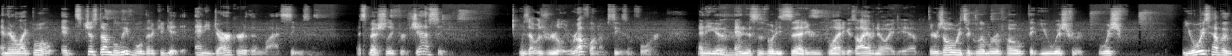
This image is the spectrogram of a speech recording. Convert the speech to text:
and they're like well it's just unbelievable that it could get any darker than last season especially for jesse because that was really rough on him season four. And he goes, and this is what he said. He replied, he goes, "I have no idea. There's always a glimmer of hope that you wish for. Wish you always have a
